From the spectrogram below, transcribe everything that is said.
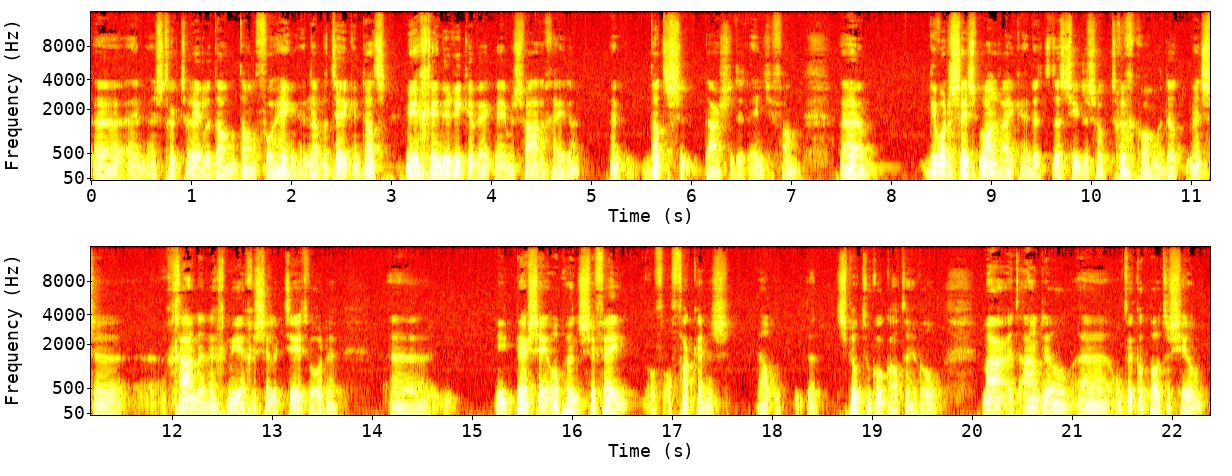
en, en structureler dan, dan voorheen. En dat Mhm. betekent dat meer generieke werknemersvaardigheden, en dat is, daar is dit eentje van, ehm, die worden steeds belangrijker. En dat, dat zie je dus ook terugkomen, dat mensen eh, gaandeweg meer geselecteerd worden. eh, niet per se op hun cv of, of vakkennis. Dat, speelt natuurlijk ook altijd een rol. Maar het aandeel eh, ontwikkelpotentieel,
